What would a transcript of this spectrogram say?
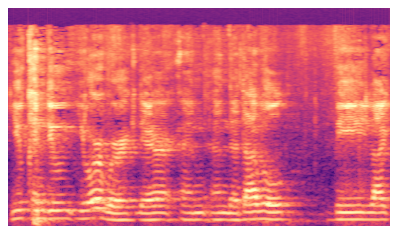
you can do your work there and, and that I will be like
